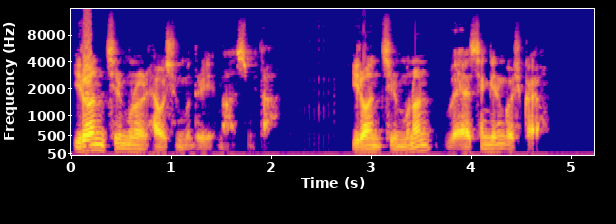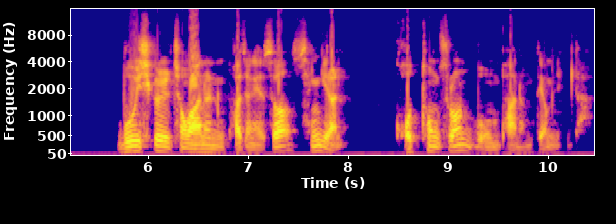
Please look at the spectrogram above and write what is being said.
이런 질문을 해오신 분들이 많습니다. 이런 질문은 왜 생기는 것일까요? 무의식을 정화하는 과정에서 생기는 고통스러운 몸 반응 때문입니다.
